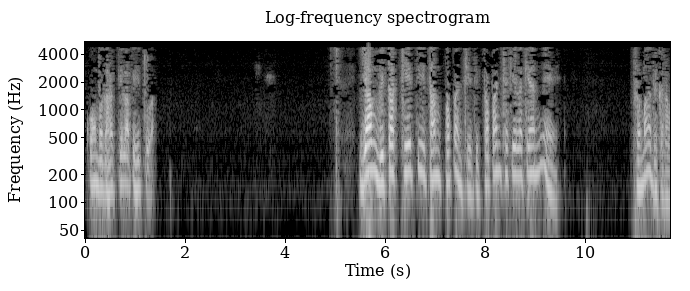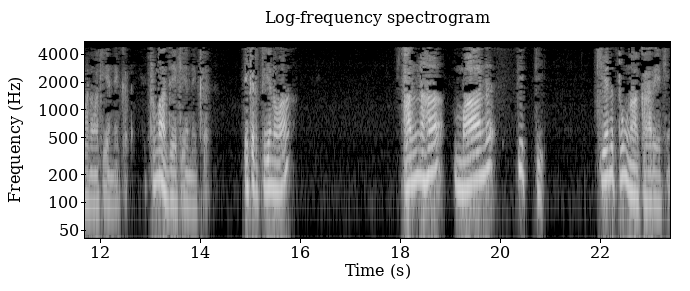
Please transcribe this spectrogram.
කොඹ ගහක් කියලා අපි හිතුවා. යම් විතක්කේති තම් පපංචේති පපංච කියලා කියන්නේ ප්‍රමාද කරනවා කියන එක ප්‍රමාදය කියන එක ඒකට තියෙනවා තණ්හා මාන තිත්ති කියන තුන් ආකාරයකින්.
